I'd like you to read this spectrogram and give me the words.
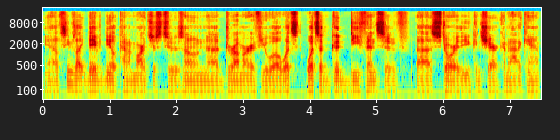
you know, it seems like David Neal kind of marches to his own uh, drummer, if you will. What's what's a good defensive uh, story that you can share coming out of camp?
